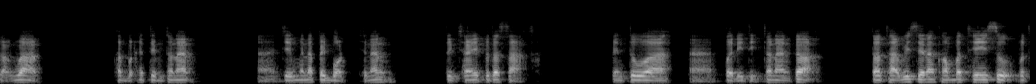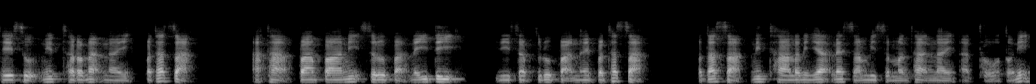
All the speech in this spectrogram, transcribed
จากว่าทำบทให้เต็มเท่านั้นอ่าจึงไม่นับเป็นบท ฉะนั้นจึงใช้ปัตสสะเป็นตัวอ่าเปิดอิติเท่านั้นก็ตถาวิเศษของปเทสุปเทสุ นิทรณะในปัทสะอัฏฐปาปานิสรุปะในอิติอิติสัพสรุปะในปัทสะปัทสะนิทารณิยะ และสามีสมันทะในอัตโถตัวนี้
